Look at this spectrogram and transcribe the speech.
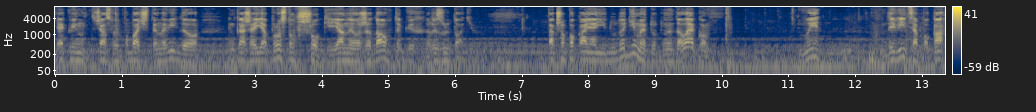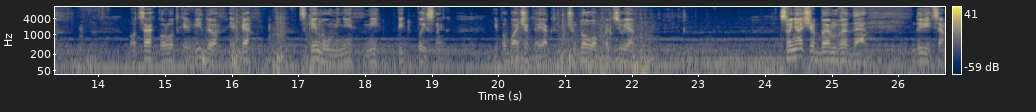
як він зараз ви побачите на відео, він каже: я просто в шокі, я не ожидав таких результатів. Так що, поки я їду до Діми, тут недалеко, ви дивіться поки оце коротке відео, яке скинув мені мій підписник. І побачите, як чудово працює свиняче БМВД. Дивіться.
